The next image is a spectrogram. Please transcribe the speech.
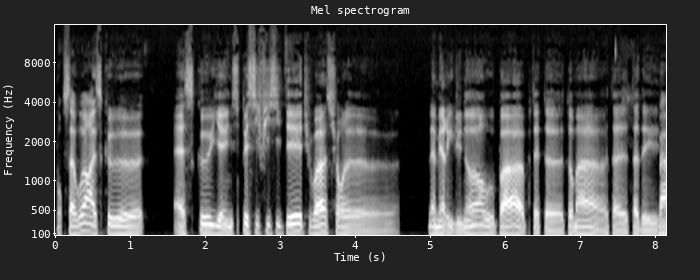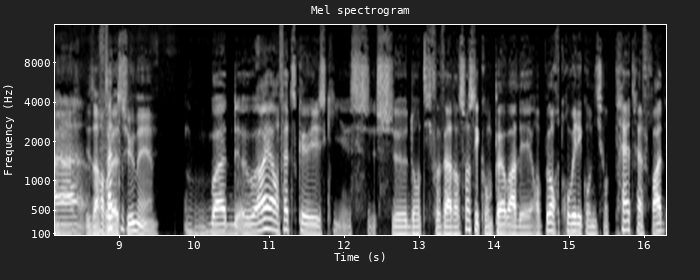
pour savoir est-ce que euh, est-ce qu'il y a une spécificité, tu vois, sur l'Amérique du Nord ou pas. Peut-être Thomas, t'as as des, bah, des infos là-dessus, mais. Bah, ouais, en fait, ce, que, ce, qui, ce, dont il faut faire attention, c'est qu'on peut avoir des, on peut retrouver les conditions très très froides,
